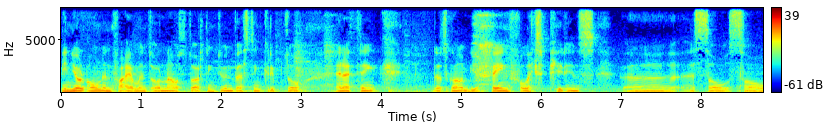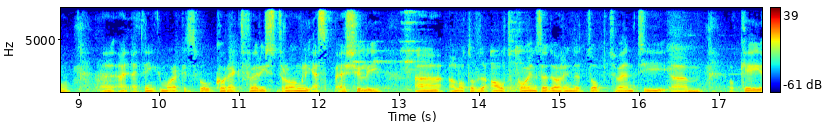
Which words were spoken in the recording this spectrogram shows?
in your own environment are now starting to invest in crypto and I think that's gonna be a painful experience uh, so so uh, I, I, think markets will correct very strongly especially uh, a lot of the altcoins that are in the top 20 um, okay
